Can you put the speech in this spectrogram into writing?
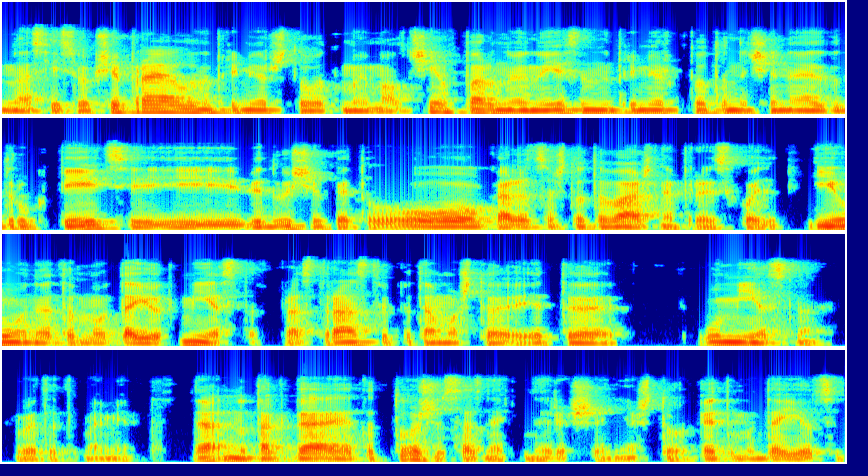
у нас есть вообще правило, например, что вот мы молчим в парной, но если, например, кто-то начинает вдруг петь, и ведущий говорит, о, кажется, что-то важное происходит, и он этому дает место в пространстве, потому что это уместно в этот момент. Да? Но тогда это тоже сознательное решение, что этому дается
